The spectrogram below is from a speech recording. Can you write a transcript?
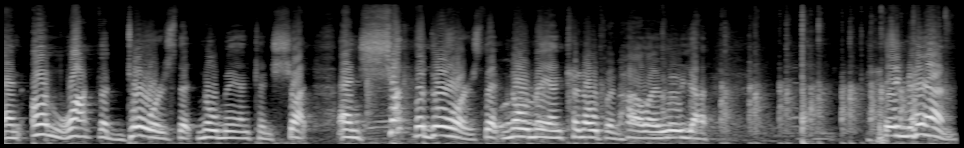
and unlock the doors that no man can shut and shut the doors that no man can open. Hallelujah. Amen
